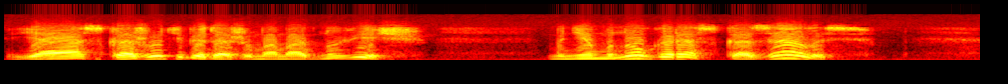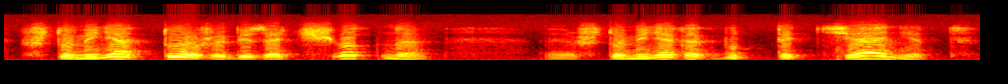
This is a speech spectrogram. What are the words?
Я скажу тебе даже, мама, одну вещь. Мне много раз казалось, что меня тоже безотчетно, что меня как будто тянет.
